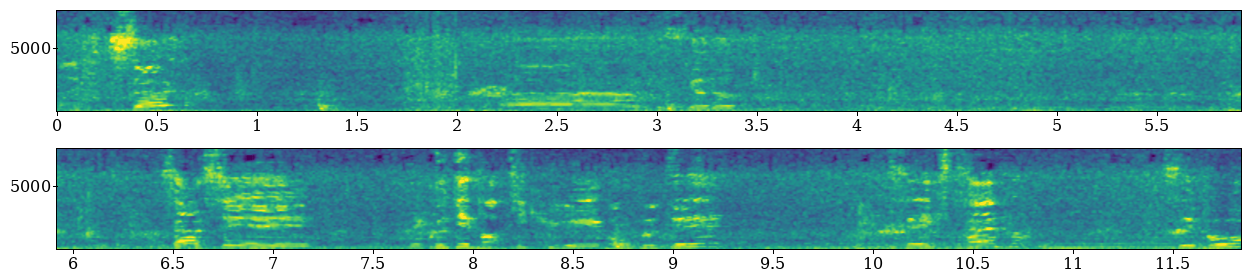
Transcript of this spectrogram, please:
on est tout seul. Euh, Qu'est-ce qu'il y a d'autre? Ça c'est les côtés particuliers. Les bons côtés, c'est extrême, c'est beau,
